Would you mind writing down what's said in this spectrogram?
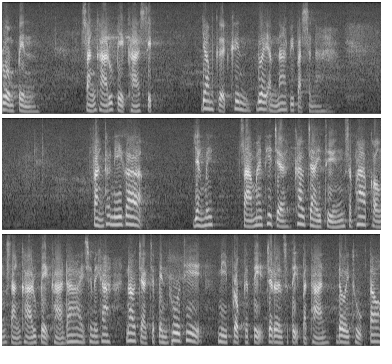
รวมเป็น สังขารุเปกขาสิบย่อมเกิดขึ้นด้วยอำนาจวิปัสสนา ฟังเท่านี้ก็ยังไม่สามารถที่จะเข้าใจถึงสภาพของสังขารุเปกขาได้ใช่ไหมคะ นอกจากจะเป็นผู้ที่มีปกติเจริญสติปัฏฐานโดยถูกต้อง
